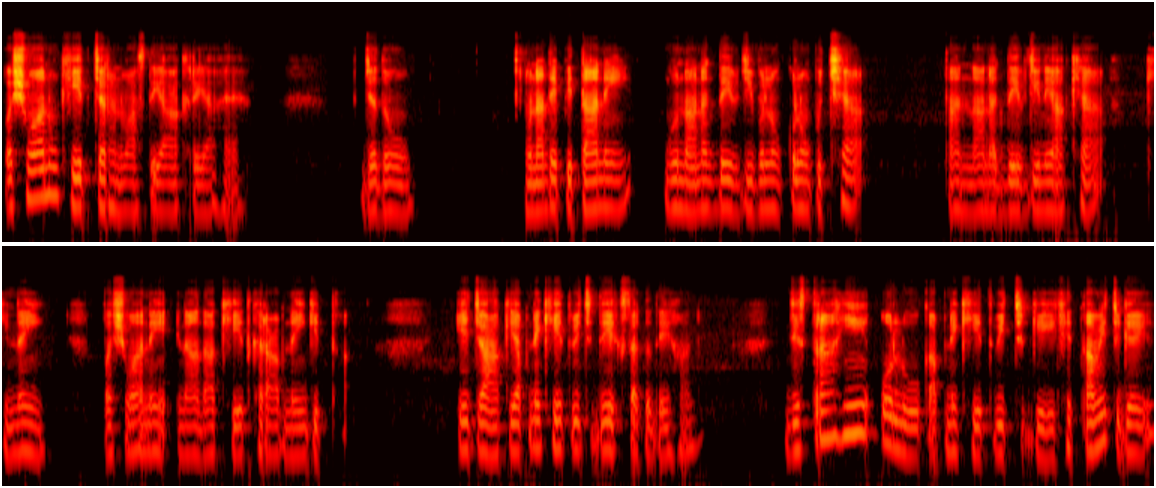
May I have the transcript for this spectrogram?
ਪਸ਼ੂਆਂ ਨੂੰ ਖੇਤ ਚਰਨ ਵਾਸਤੇ ਆਖ ਰਿਹਾ ਹੈ। ਜਦੋਂ ਉਹਨਾਂ ਦੇ ਪਿਤਾ ਨੇ ਗੁਰੂ ਨਾਨਕ ਦੇਵ ਜੀ ਵੱਲੋਂ ਕੋਲੋਂ ਪੁੱਛਿਆ, ਤਾਂ ਨਾਨਕ ਦੇਵ ਜੀ ਨੇ ਆਖਿਆ ਕਿ ਨਹੀਂ, ਪਸ਼ੂਆਂ ਨੇ ਇਹਨਾਂ ਦਾ ਖੇਤ ਖਰਾਬ ਨਹੀਂ ਕੀਤਾ। ਇਹ ਜਾ ਕੇ ਆਪਣੇ ਖੇਤ ਵਿੱਚ ਦੇਖ ਸਕਦੇ ਹਨ। ਜਿਸ ਤਰ੍ਹਾਂ ਹੀ ਉਹ ਲੋਕ ਆਪਣੇ ਖੇਤ ਵਿੱਚ ਗਏ, ਖੇਤਾਂ ਵਿੱਚ ਗਏ,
